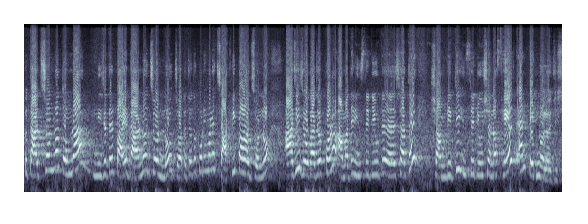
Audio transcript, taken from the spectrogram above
তো তার জন্য তোমরা নিজেদের পায়ে দাঁড়ানোর জন্য, যথাযথ পরিমাণে চাকরি পাওয়ার জন্য আজই যোগাযোগ করো আমাদের ইনস্টিটিউটের সাথে, Samriddhi institution of health and টেকনোলজির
